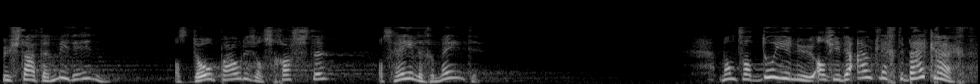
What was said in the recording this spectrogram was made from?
U staat er middenin. Als doophouders, als gasten, als hele gemeente. Want wat doe je nu als je de uitleg erbij krijgt?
